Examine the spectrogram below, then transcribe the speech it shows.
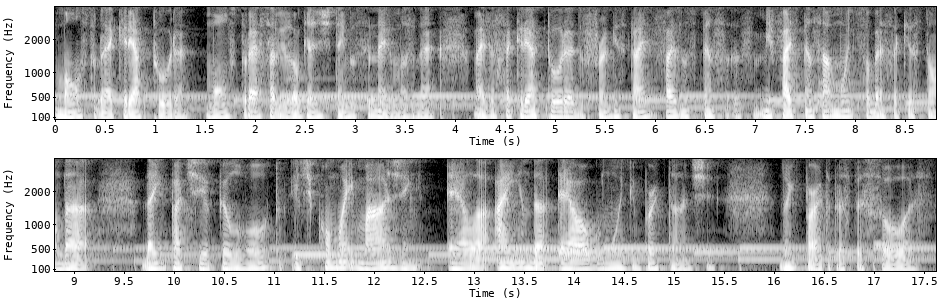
monstro, né? Criatura. Monstro é essa visão que a gente tem dos cinemas, né? Mas essa criatura do Frankenstein faz nos pensar, me faz pensar muito sobre essa questão da, da empatia pelo outro e de como a imagem ela ainda é algo muito importante, Não importa para as pessoas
